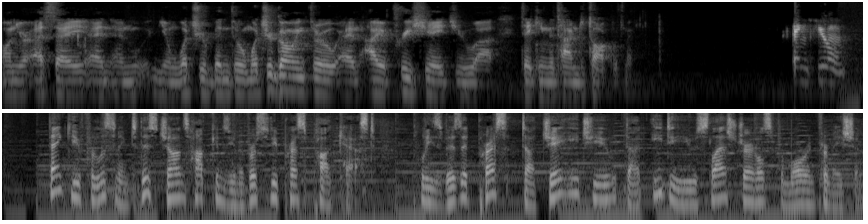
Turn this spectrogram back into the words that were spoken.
on your essay and, and you know what you've been through and what you're going through, and I appreciate you uh, taking the time to talk with me. Thank you. Thank you for listening to this Johns Hopkins University Press podcast please visit press.jhu.edu slash journals for more information.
